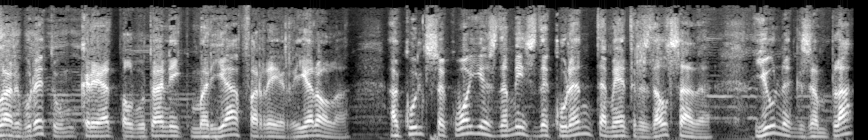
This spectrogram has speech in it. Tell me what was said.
L'Arborètum, creat pel botànic Marià Ferrer Rierola, acull sequoies de més de 40 metres d'alçada i un exemplar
